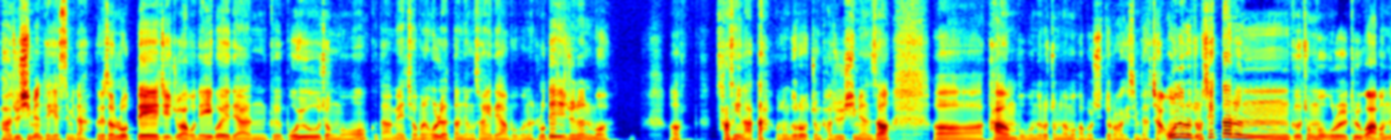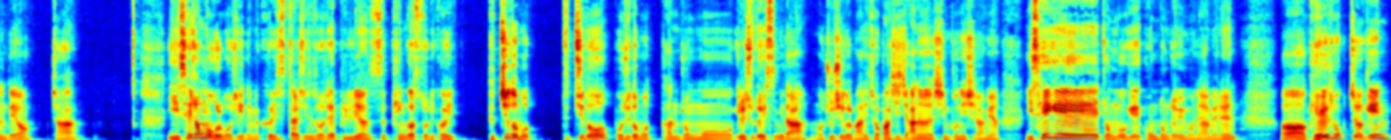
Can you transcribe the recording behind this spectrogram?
봐주시면 되겠습니다. 그래서 롯데지주하고 네이버에 대한 그 보유 종목, 그 다음에 저번에 올렸던 영상에 대한 부분은 롯데지주는 뭐 어, 상승이 났다. 그 정도로 좀 봐주시면서 어, 다음 부분으로 좀 넘어가 볼 수 있도록 하겠습니다. 자, 오늘은 좀 색다른 그 종목을 들고 와봤는데요. 자, 이 세 종목을 보시게 되면 크리스탈 신소재, 빌리언스, 핑거스토리 거의 듣지도 못 듣지도 보지도 못한 종목일 수도 있습니다. 뭐 주식을 많이 접하시지 않으신 분이시라면 이 세개 종목의 공통점이 뭐냐면은 어 계속적인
